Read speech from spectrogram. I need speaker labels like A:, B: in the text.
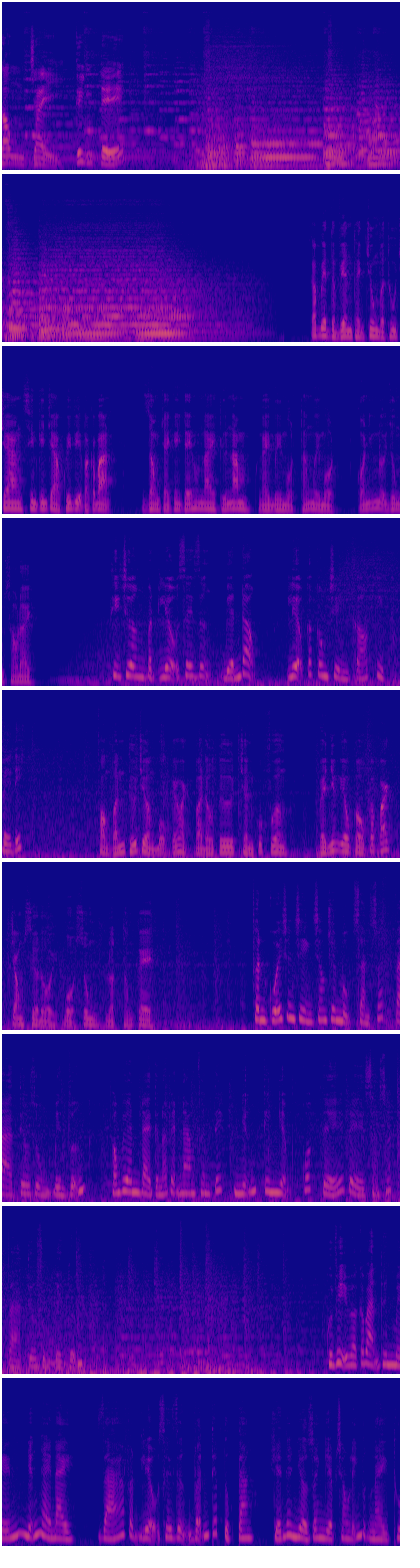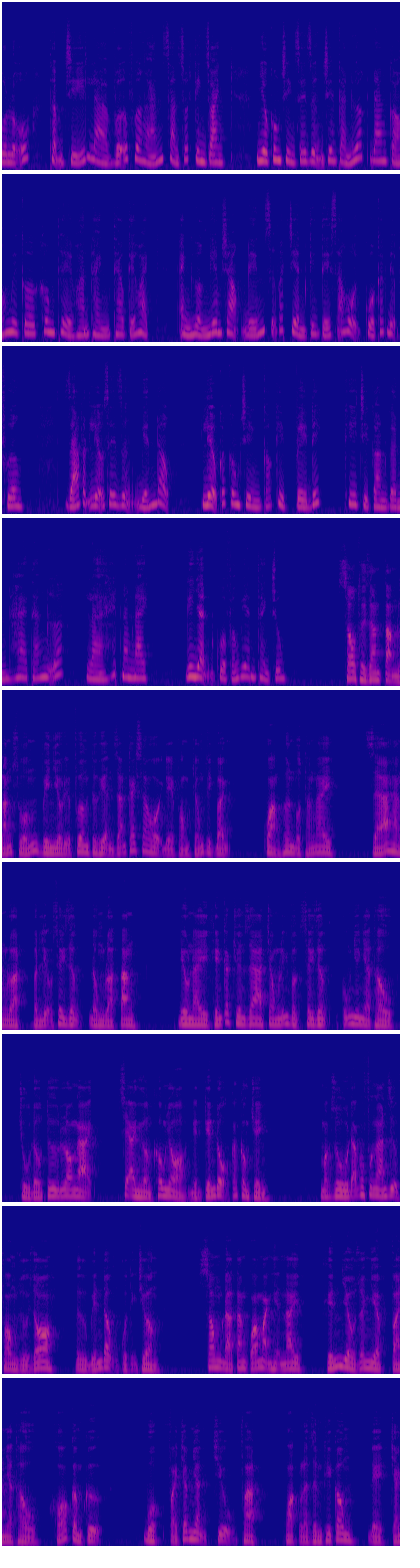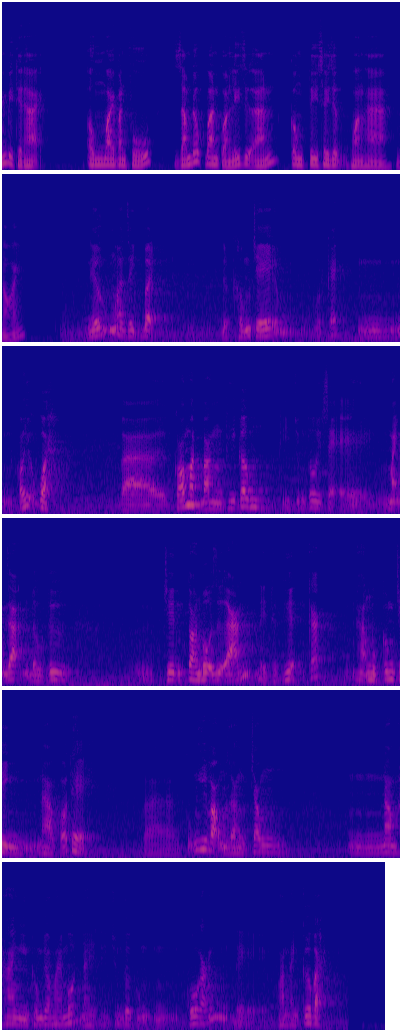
A: Dòng chảy kinh tế.
B: Các biên tập viên Thành Trung và Thu Trang xin kính chào quý vị và các bạn. Dòng chảy kinh tế hôm nay thứ năm ngày 11 tháng 11 có những nội dung sau đây.
C: Thị trường vật liệu xây dựng biến động, liệu các công trình có kịp về đích?
B: Phỏng vấn Thứ trưởng Bộ Kế hoạch và Đầu tư Trần Quốc Phương về những yêu cầu cấp bách trong sửa đổi bổ sung luật thống kê.
C: Phần cuối chương trình trong chuyên mục sản xuất và tiêu dùng bền vững, phóng viên Đài Tiếng nói Việt Nam phân tích những kinh nghiệm quốc tế về sản xuất và tiêu dùng bền vững. Quý vị và các bạn thân mến, những ngày này, giá vật liệu xây dựng vẫn tiếp tục tăng, khiến cho nhiều doanh nghiệp trong lĩnh vực này thua lỗ, thậm chí là vỡ phương án sản xuất kinh doanh. Nhiều công trình xây dựng trên cả nước đang có nguy cơ không thể hoàn thành theo kế hoạch, ảnh hưởng nghiêm trọng đến sự phát triển kinh tế xã hội của các địa phương. Giá vật liệu xây dựng biến động, liệu các công trình có kịp về đích khi chỉ còn gần 2 tháng nữa là hết năm nay? Ghi nhận của phóng viên Thành Trung.
B: Sau thời gian tạm lắng xuống vì nhiều địa phương thực hiện giãn cách xã hội để phòng chống dịch bệnh, khoảng hơn một tháng nay, giá hàng loạt vật liệu xây dựng đồng loạt tăng. Điều này khiến các chuyên gia trong lĩnh vực xây dựng cũng như nhà thầu, chủ đầu tư lo ngại sẽ ảnh hưởng không nhỏ đến tiến độ các công trình. Mặc dù đã có phương án dự phòng rủi ro từ biến động của thị trường, song đà tăng quá mạnh hiện nay khiến nhiều doanh nghiệp và nhà thầu khó cầm cự, buộc phải chấp nhận chịu phạt hoặc là dừng thi công để tránh bị thiệt hại. Ông Mai Văn Phú, giám đốc ban quản lý dự án công ty xây dựng Hoàng Hà nói:
D: Nếu mà dịch bệnh được khống chế một cách ừ, có hiệu quả và có mặt bằng thi công thì chúng tôi sẽ mạnh dạn đầu tư ừ, trên toàn bộ dự án để thực hiện các hạng mục công trình nào có thể và cũng hy vọng rằng trong năm 2021 này thì chúng tôi cũng cố gắng để hoàn thành cơ bản.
